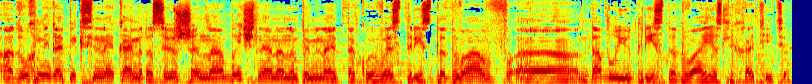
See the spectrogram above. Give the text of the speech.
А двухмегапиксельная камера совершенно обычная, она напоминает такой VS302, W302, если хотите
